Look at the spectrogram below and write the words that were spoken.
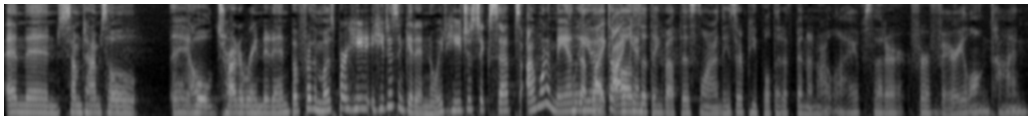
And then sometimes he'll. He'll try to rein it in, but for the most part, he he doesn't get annoyed. He just accepts. I want a man Well, that like I also can. think about this, Lauren. These are people that have been in our lives that are for a very long time,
